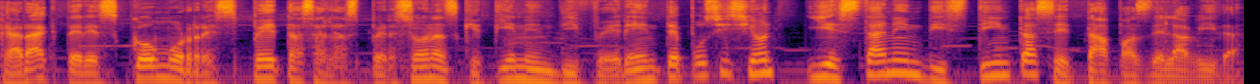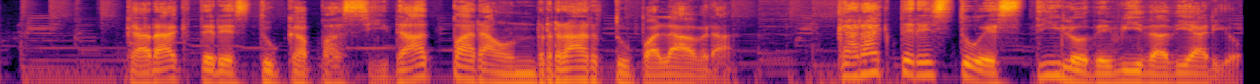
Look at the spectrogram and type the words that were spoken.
Carácter es cómo respetas a las personas que tienen diferente posición y están en distintas etapas de la vida. Carácter es tu capacidad para honrar tu palabra, Carácter es tu estilo de vida diario.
